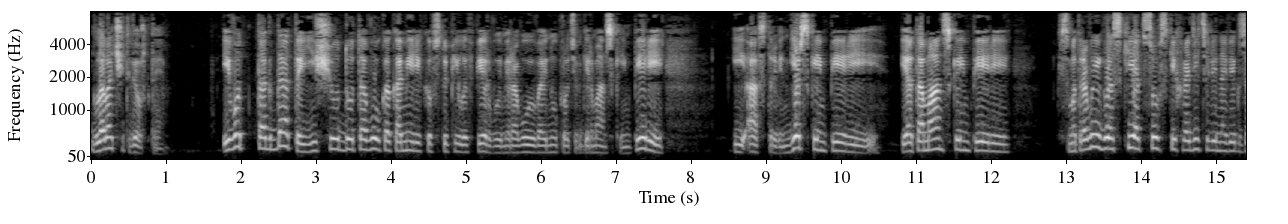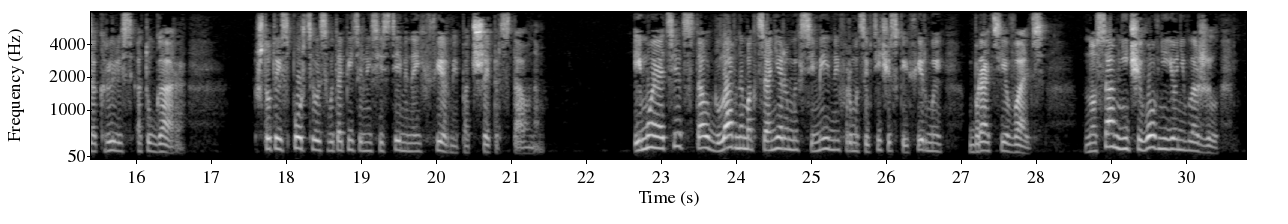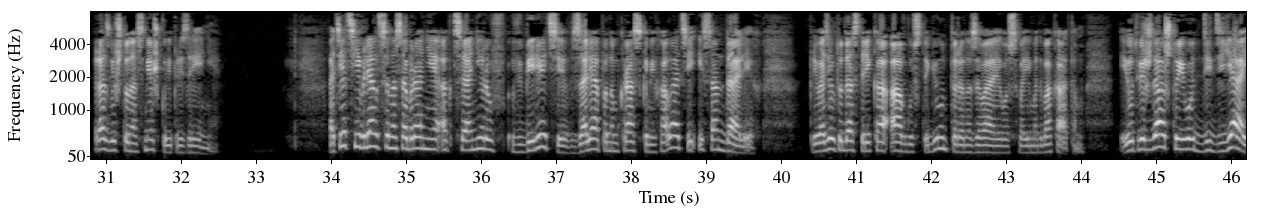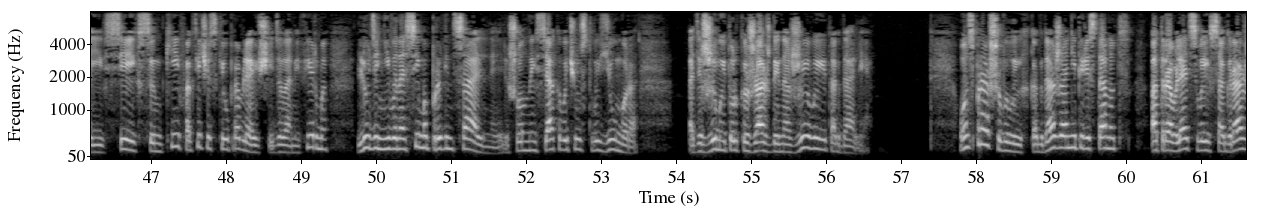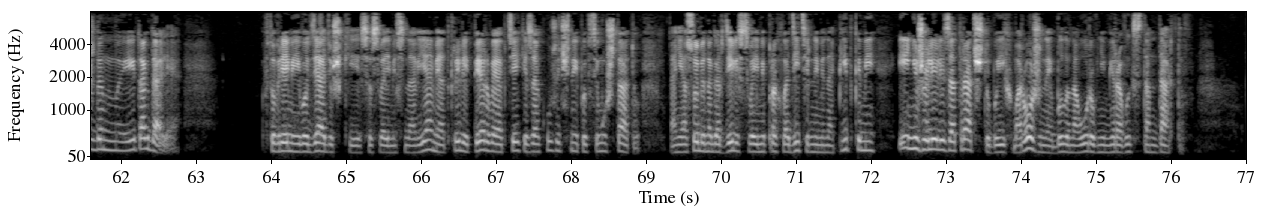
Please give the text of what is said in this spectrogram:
Глава четвертая. И вот тогда-то, еще до того, как Америка вступила в Первую мировую войну против Германской империи и Австро-Венгерской империи, и Отоманской империи, смотровые глазки отцовских родителей навек закрылись от угара. Что-то испортилось в отопительной системе на их ферме под Шеперстауном. И мой отец стал главным акционером их семейной фармацевтической фирмы «Братья Вальц», но сам ничего в нее не вложил, разве что насмешку и презрение. Отец являлся на собрание акционеров в берете, в заляпанном красками халате и сандалиях, приводил туда старика Августа Гюнтера, называя его своим адвокатом, и утверждал, что его дядья и все их сынки, фактически управляющие делами фирмы, люди невыносимо провинциальные, лишенные всякого чувства юмора, одержимые только жаждой наживы и так далее. Он спрашивал их, когда же они перестанут отравлять своих сограждан и так далее. В то время его дядюшки со своими сыновьями открыли первые аптеки-закусочные по всему штату. Они особенно гордились своими прохладительными напитками и не жалели затрат, чтобы их мороженое было на уровне мировых стандартов.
